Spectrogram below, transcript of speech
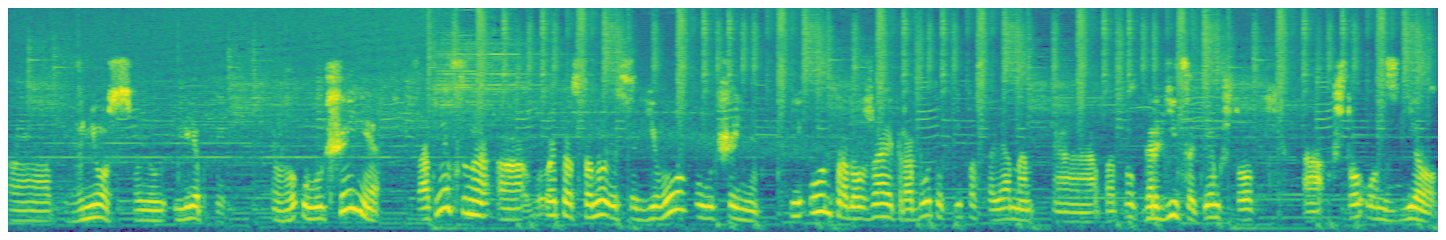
э, внес свою лепту в улучшение, соответственно, э, это становится его улучшением, и он продолжает работать и постоянно э, ну, гордиться тем, что, э, что он сделал.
